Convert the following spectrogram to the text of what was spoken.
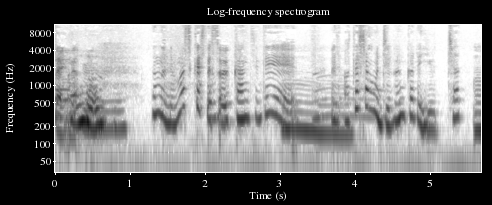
たいな。なので、もしかしてそういう感じで、私はもう自分から言っちゃってる。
